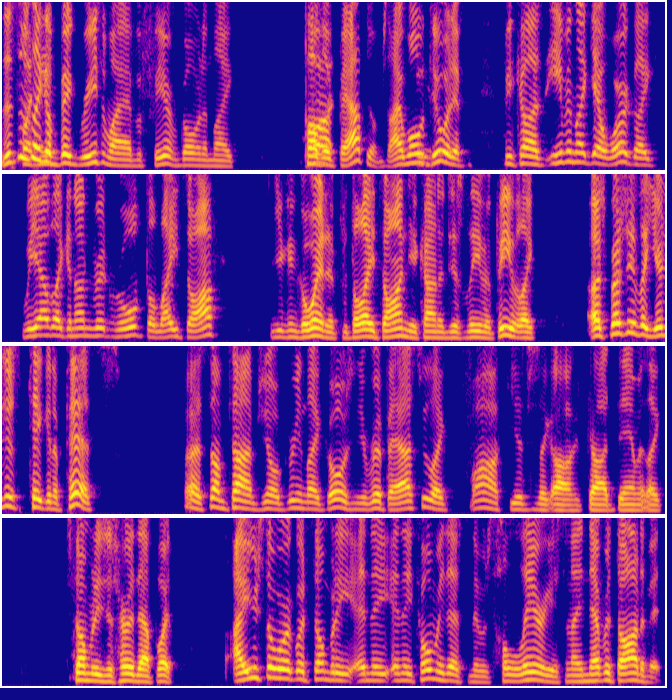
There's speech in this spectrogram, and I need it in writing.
this is But like he- a big reason why I have a fear of going in like public bathrooms. I won't do it if because even like at work, like we have like an unwritten rule: if the lights off, you can go in. If the lights on, you kind of just leave it be. But, like, especially if like you're just taking a piss. Uh, sometimes you know green light goes and you rip ass through. Like fuck, you're just like oh god damn it. Like somebody just heard that. But I used to work with somebody and they and they told me this and it was hilarious and I never thought of it,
